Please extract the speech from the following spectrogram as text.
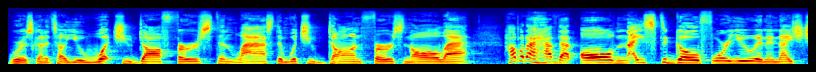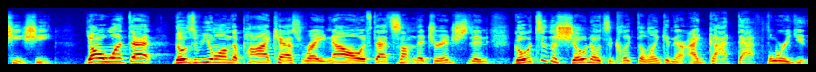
where it's going to tell you what you doff first and last and what you don first and all that. How about I have that all nice to go for you in a nice cheat sheet? Y'all want that? Those of you on the podcast right now, if that's something that you're interested in, go to the show notes and click the link in there. I got that for you.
